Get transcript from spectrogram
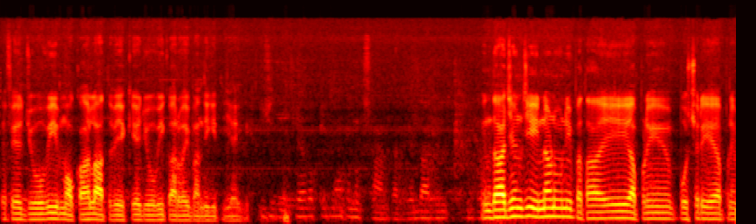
ਤੇ ਫਿਰ ਜੋ ਵੀ ਮੌਕਾ ਹਾਲਾਤ ਵੇਖ ਕੇ ਜੋ ਵੀ ਕਾਰਵਾਈ ਬੰਦੀ ਕੀਤੀ ਜਾਏਗੀ। ਅੰਦਾਜ਼ਨ ਜੀ, ਇਹਨਾਂ ਨੂੰ ਨਹੀਂ ਪਤਾ ਇਹ ਆਪਣੇ ਪੁੱਛ ਰਹੇ ਆ, ਆਪਣੇ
